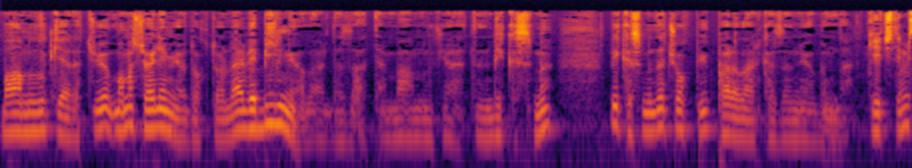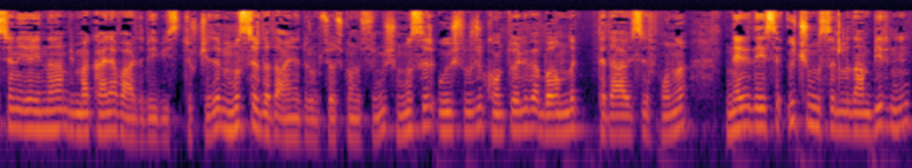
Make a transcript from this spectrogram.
bağımlılık yaratıyor ama söylemiyor doktorlar ve bilmiyorlar da zaten bağımlılık yarattığını bir kısmı. Bir kısmı da çok büyük paralar kazanıyor bundan. Geçtiğimiz sene yayınlanan bir makale vardı BBC Türkçe'de. Mısır'da da aynı durum söz konusuymuş. Mısır Uyuşturucu Kontrolü ve Bağımlılık Tedavisi Fonu neredeyse 3 Mısırlı'dan birinin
